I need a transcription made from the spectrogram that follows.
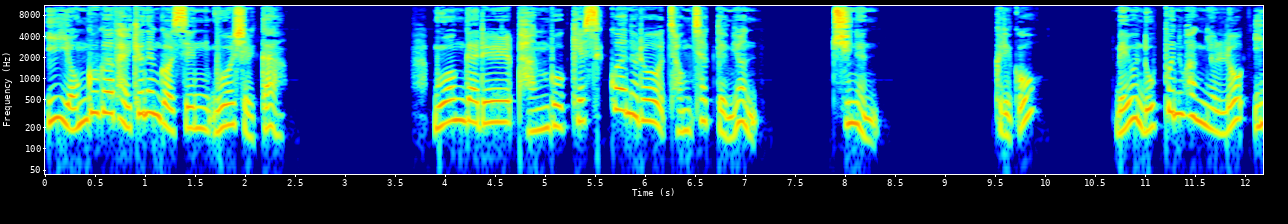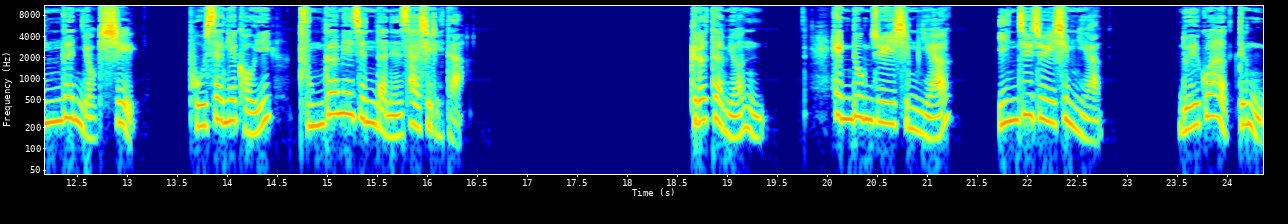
이 연구가 밝혀낸 것은 무엇일까? 무언가를 반복해 습관으로 정착되면 쥐는 그리고 매우 높은 확률로 인간 역시 보상에 거의 둔감해진다는 사실이다. 그렇다면 행동주의 심리학, 인지주의 심리학, 뇌과학 등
